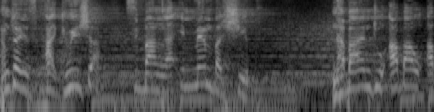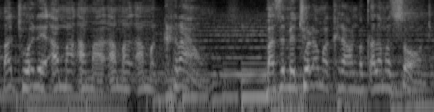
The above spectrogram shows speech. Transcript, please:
Namhlanje siarguisha sibanga i-membership nabantu aba- abathole ama ama ama, ama crown. Base bethola ama crown baqala amasonto.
